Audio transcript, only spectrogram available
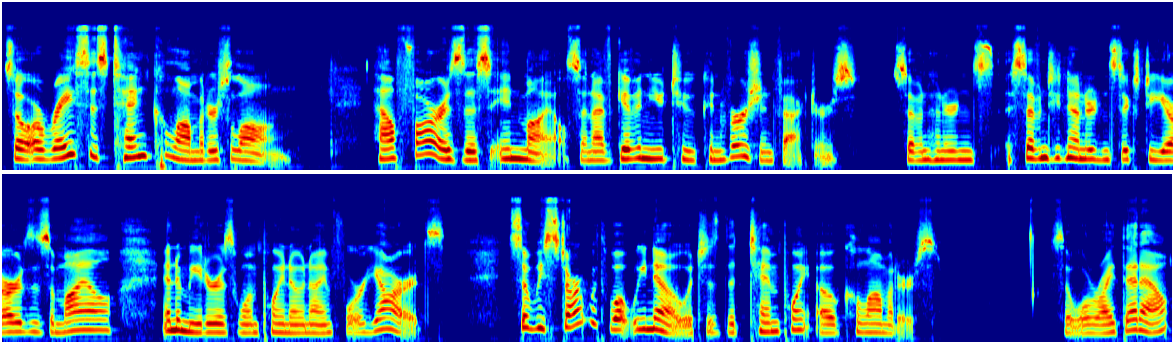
So a race is 10 kilometers long. How far is this in miles? And I've given you two conversion factors. 700, 1760 yards is a mile, and a meter is 1.094 yards. So we start with what we know, which is the 10.0 kilometers. So we'll write that out.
